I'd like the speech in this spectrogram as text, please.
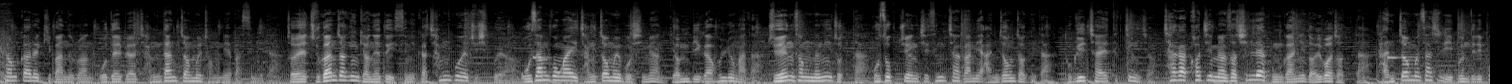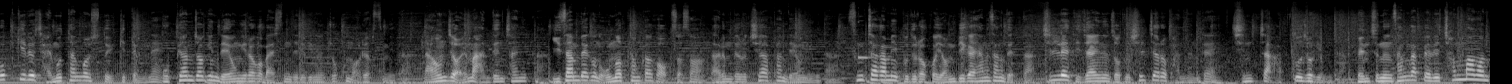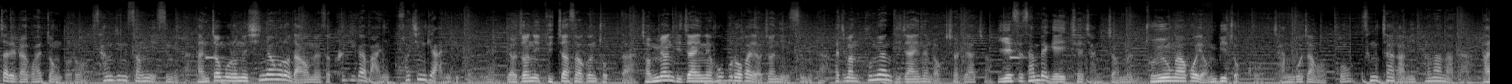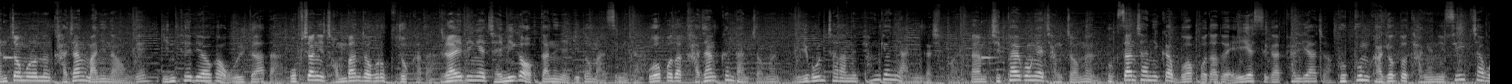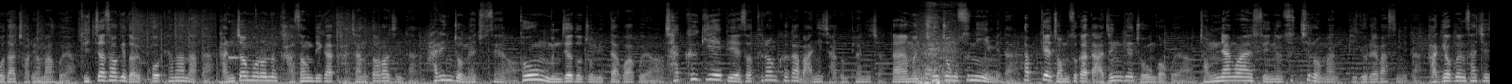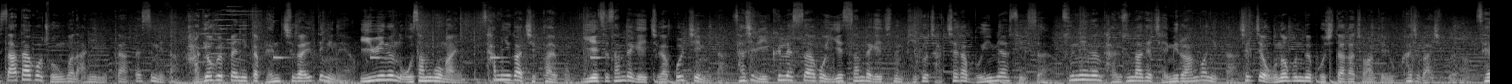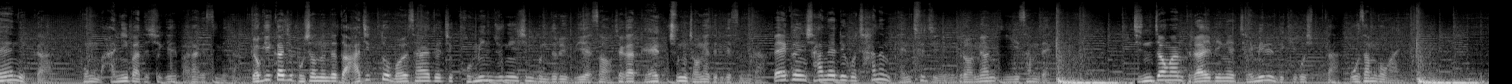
평가를 기반으로 한 모델별 장단점을 정리해봤습니다. 저의 주관적인 견해도 있으니까 참고해 주시고요. 530i 장점을 보시면 연비가 훌륭하다. 주행 성능이 좋다. 고속 주행 시 승차감이 안정적이다. 독일차의 특징이죠. 차가 커지면서 실내 공간이 넓어졌다. 단점은 사실 이분들이 뽑기를 잘못한 걸 수도 있기 때문에 보편적인 내용이라고 말씀드리기는 조금 어렵습니다. 나온 지 얼마 안 된 차니까. 2300은 오너 평가가 없어서 나름대로 취합한 내용입니다. 승차감이 부드럽고 연비가 향상됐다. 실내 디자인은 저도 실제로 봤는데 진짜 압도적입니다. 벤츠는 삼각별이 1000만 원짜리라고 할 정도로 상징성이 있습니다. 단점으로는 신형으로 나오면서 크기가 많이 커진 게 아니기 때문에 여전히 뒷좌석은 좁다. 전면 디자인에 호불호가 여전히 있습니다. 하지만 후면 디자인은 럭셔리하죠. ES300H의 장점은 조용 하고 연비 좋고 장고장 없고 승차감이 편안하다. 단점으로는 가장 많이 나온 게 인테리어가 올드하다. 옵션이 전반적으로 부족하다. 드라이빙에 재미가 없다는 얘기도 많습니다. 무엇보다 가장 큰 단점은 일본차라는 편견이 아닌가 싶어요. 다음 G80의 장점은 국산차니까 무엇보다도 AS가 편리하죠. 부품 가격도 당연히 수입차보다 저렴하고요. 뒷좌석이 넓고 편안하다. 단점으로는 가성비가 가장 떨어진다. 할인 좀 해주세요. 소음 문제도 좀 있다고 하고요. 차 크기에 비해서 트렁크가 많이 작은 편이죠. 다음은 최종 순위입니다. 합계 점수가 낮은 게 좋은 거고 요. 정량화할 수 있는 수치로만 비교를 해봤습니다. 가격은 사실 싸다고 좋은 건 아니니까 뺐습니다. 가격을 빼니까 벤츠가 1등이네요. 2위는 530i, 3위가 G80, ES300H가 꼴찌입니다. 사실 이 클래스하고 ES300H는 비교 자체가 무의미할 수 있어요. 순위는 단순하게 재미로 한 거니까 실제 오너분들 보시다가 저한테 욕하지 마시고요. 새해니까 복 많이 받으시길 바라겠습니다. 여기까지 보셨는데도 아직도 뭘 사야 될지 고민 중이신 분들을 위해서 제가 대충 정해드리겠습니다. 백은 샤넬이고 차는 벤츠지. 그러면 E300. 진정한 드라이빙의 재미를 느끼고 싶다. 530i.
